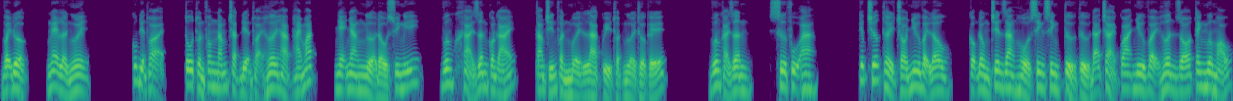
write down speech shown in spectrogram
Vậy được, nghe lời ngươi. Cúp điện thoại, tô thuần phong nắm chặt điện thoại hơi hạp hai mắt, nhẹ nhàng ngửa đầu suy nghĩ, vương khải dân con gái, tám chín phần mười là quỷ thuật người thừa kế. Vương khải dân, sư phụ a kiếp trước thầy trò như vậy lâu, cộng đồng trên giang hồ sinh sinh tử tử đã trải qua như vậy hơn gió tanh mưa máu,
